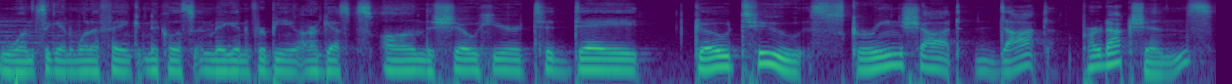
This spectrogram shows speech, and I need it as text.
Once again, want to thank Nicholas and Meghan for being our guests on the show here today. Go to screenshot.productions,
